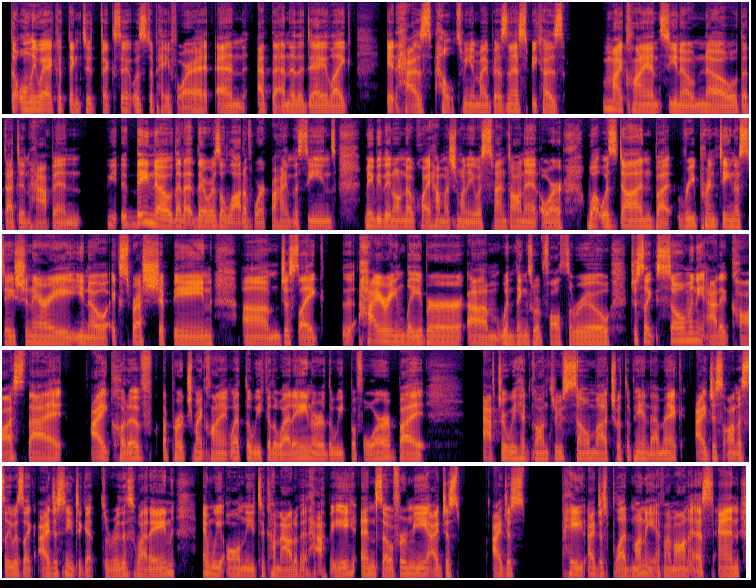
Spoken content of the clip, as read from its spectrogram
the only way I could think to fix it was to pay for it. And at the end of the day, like it has helped me in my business because my clients, you know, know that that didn't happen. Y- They know that uh, there was a lot of work behind the scenes. Maybe they don't know quite how much money was spent on it or what was done, but reprinting of stationery, you know, express shipping, um, just like uh, hiring labor um, when things would fall through, just like so many added costs that I could have approached my client with the week of the wedding or the week before, but after we had gone through so much with the pandemic, I just honestly was like, I just need to get through this wedding and we all need to come out of it happy. And so for me, I just, I just paid, I just bled money, if I'm honest. And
